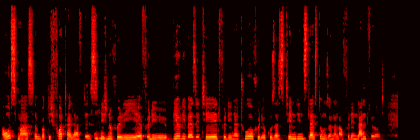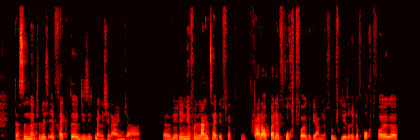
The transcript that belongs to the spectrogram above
Ausmaße wirklich vorteilhaft ist. Mhm. Nicht nur für die, für die Biodiversität, für die Natur, für die Ökosystemdienstleistungen, sondern auch für den Landwirt. Das sind natürlich Effekte, die sieht man nicht in einem Jahr. Äh, wir reden hier von Langzeiteffekten, gerade auch bei der Fruchtfolge. Wir haben eine fünfgliedrige Fruchtfolge.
